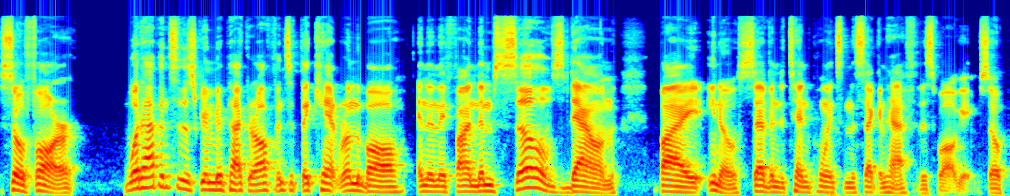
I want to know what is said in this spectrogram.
so far what happens to this Green Bay Packer offense if they can't run the ball and then they find themselves down by, you know, seven to 10 points in the second half of this ball game? So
